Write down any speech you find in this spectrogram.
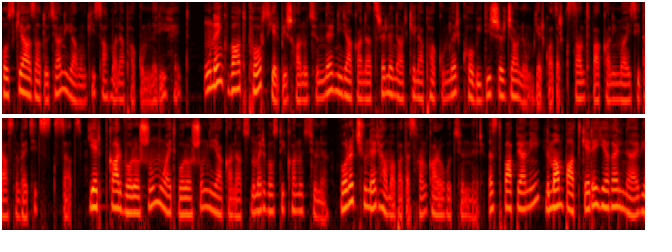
խոսքի ազատության իրավունքի սահմանափակումների հետ։ Ունենք վատ փորձ, երբ իշխանություններն իրականացրել են արգելափակումներ իդի շրջանում 2020 թվականի մայիսի 16-ից սկսած, երբ կար որոշում ու այդ որոշումն իրականացնում էր ոստիկանությունը, որը չուներ համապատասխան կարողություններ։ Ըստ Պապյանի, նման պատկեր է եղել նաև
